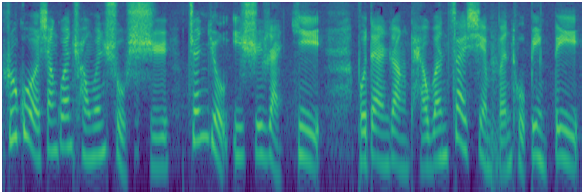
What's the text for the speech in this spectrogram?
如果相关传闻属实，真有医师染疫，不但让台湾再现本土病例，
